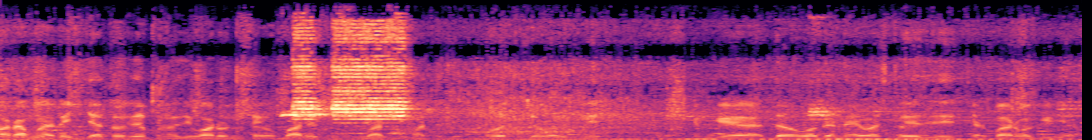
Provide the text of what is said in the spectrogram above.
વારામાં રહી ગયા તો છે, પણ હજી વારો નથી આવ્યો. બારે, બારની માટે જે જવાય છે. કેમ કે દસ વાગ્યાના આવ્યા તો અત્યારે બાર વાગી ગયા.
